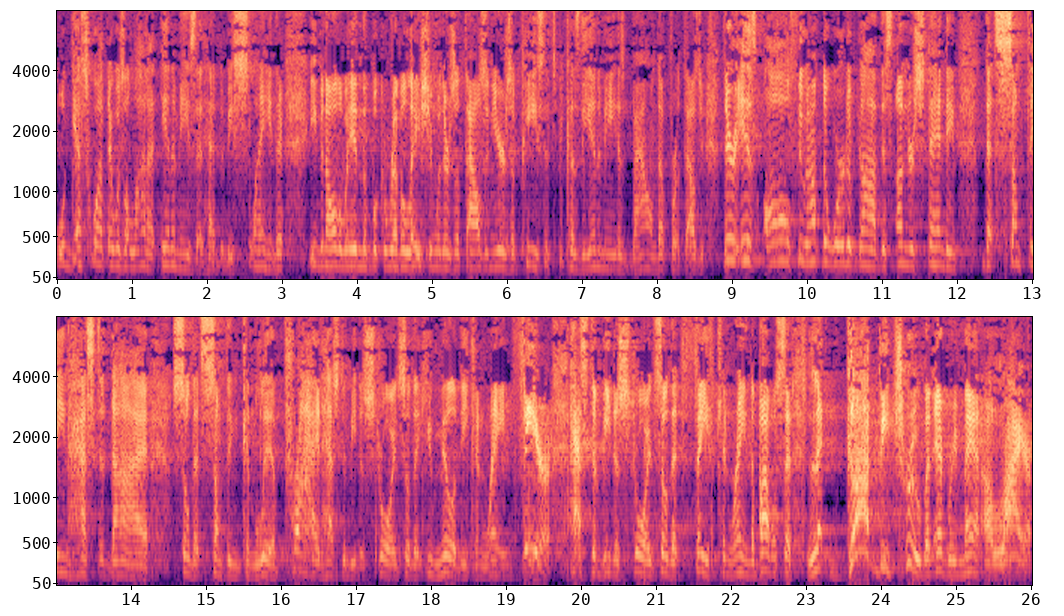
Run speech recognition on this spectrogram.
Well, guess what? There was a lot of enemies that had to be slain. There, even all the way in the book of Revelation where there's a thousand years of peace, it's because the enemy is bound up for a thousand years. There is all throughout the Word of God this understanding that something has to die so that something can live. Pride has to be destroyed so that humility can reign. Fear has to be be destroyed so that faith can reign. The Bible said, let God be true, but every man a liar.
